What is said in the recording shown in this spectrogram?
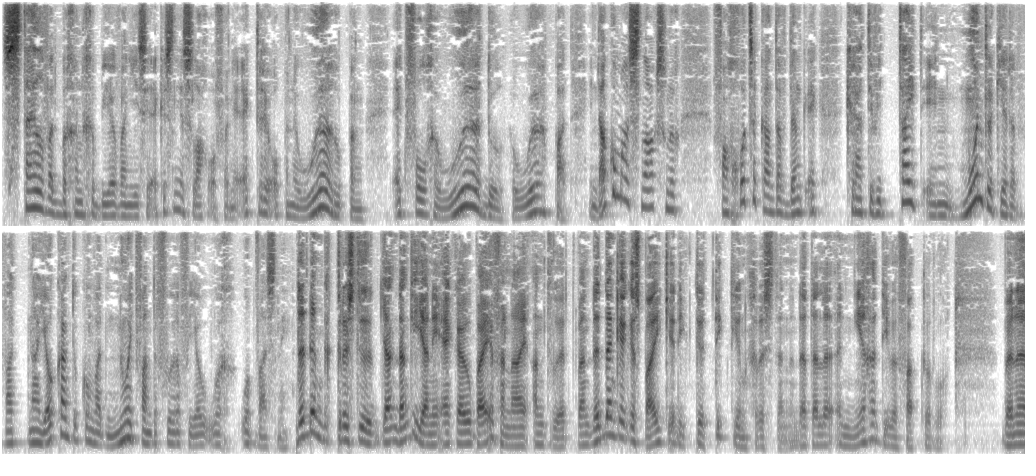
styl wat begin gebeur wanneer jy sê ek is nie 'n slagoffer nie. Ek tree op in 'n hoër roeping. Ek volg 'n hoër doel, 'n hoër pad. En dan kom maar snaaks genoeg van God se kant af dink ek kreatiwiteit en moontlikhede wat na jou kant toe kom wat nooit van tevore vir jou oog oop was nie. Dit dink Christo, ja, dankie Jannie, ek hou baie van daai antwoord want dit dink ek is baie keer die kritiek teen Christene dat hulle 'n negatiewe faktor word binne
